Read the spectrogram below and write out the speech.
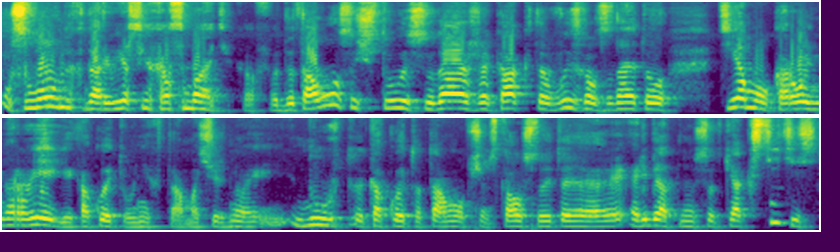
условных норвежских астматиков. До того существует сюда же как-то высказался на эту тему король Норвегии, какой-то у них там очередной Нурт какой-то там, в общем, сказал, что это, ребят, ну все-таки окститесь,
